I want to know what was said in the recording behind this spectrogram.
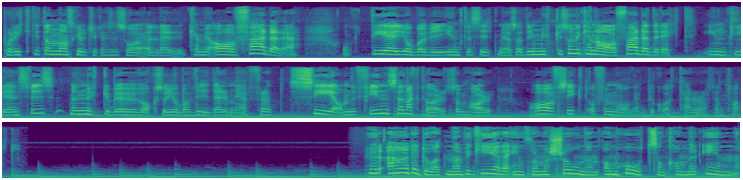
på riktigt om man ska uttrycka sig så eller kan vi avfärda det? Och det jobbar vi intensivt med så det är mycket som vi kan avfärda direkt inledningsvis men mycket behöver vi också jobba vidare med för att se om det finns en aktör som har avsikt och förmåga att begå ett terrorattentat. Hur är det då att navigera informationen om hot som kommer in?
